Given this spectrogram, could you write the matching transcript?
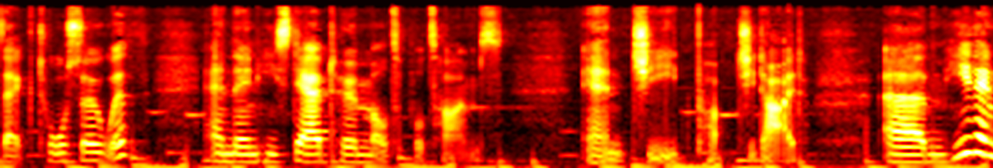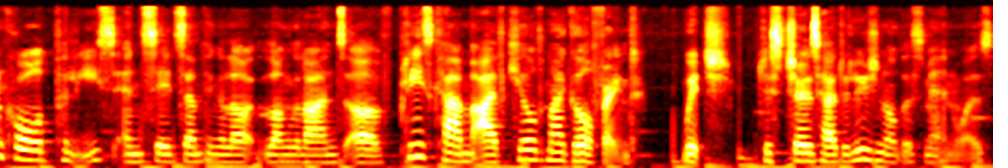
like torso with, and then he stabbed her multiple times, and she she died. Um, he then called police and said something along the lines of, "Please come, I've killed my girlfriend," which just shows how delusional this man was.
